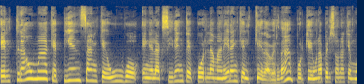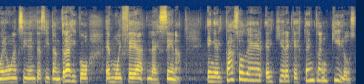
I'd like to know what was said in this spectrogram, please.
el trauma que piensan que hubo en el accidente por la manera en que él queda, ¿verdad? Porque una persona que muere en un accidente así tan trágico es muy fea la escena. En el caso de él, él quiere que estén tranquilos,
